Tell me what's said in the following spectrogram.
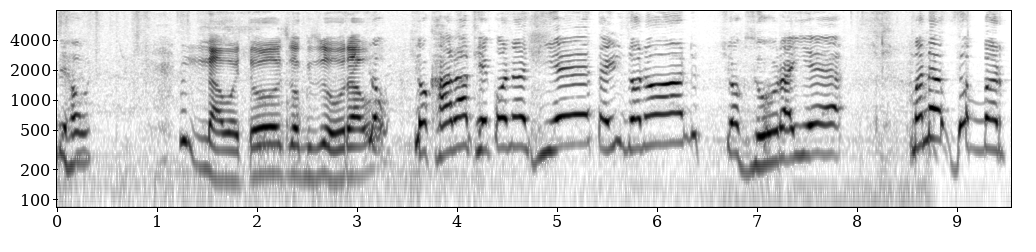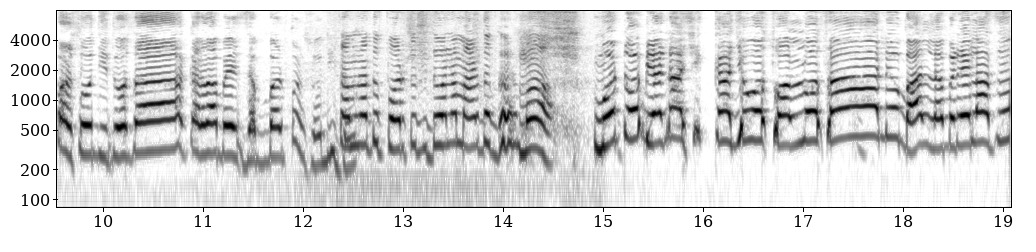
દેહો ના હોય તો શોક જોરાવો જો ખારા ઠેકો ને જીએ તઈ જનો શોક જોરાઈએ મને જબ્બર પરસો દીધો સા કરવા ભાઈ જબ્બર પરસો દીધો તમને તો પરસો દીધો ને મારે તો ઘરમાં. મોટો બેના સિક્કા જેવો સોલ્લો છે ને બાલ લબડેલા છે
